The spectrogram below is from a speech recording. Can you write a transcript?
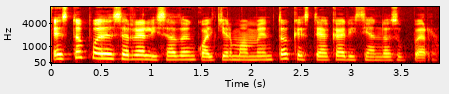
Esto puede ser realizado en cualquier momento que esté acariciando a su perro.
